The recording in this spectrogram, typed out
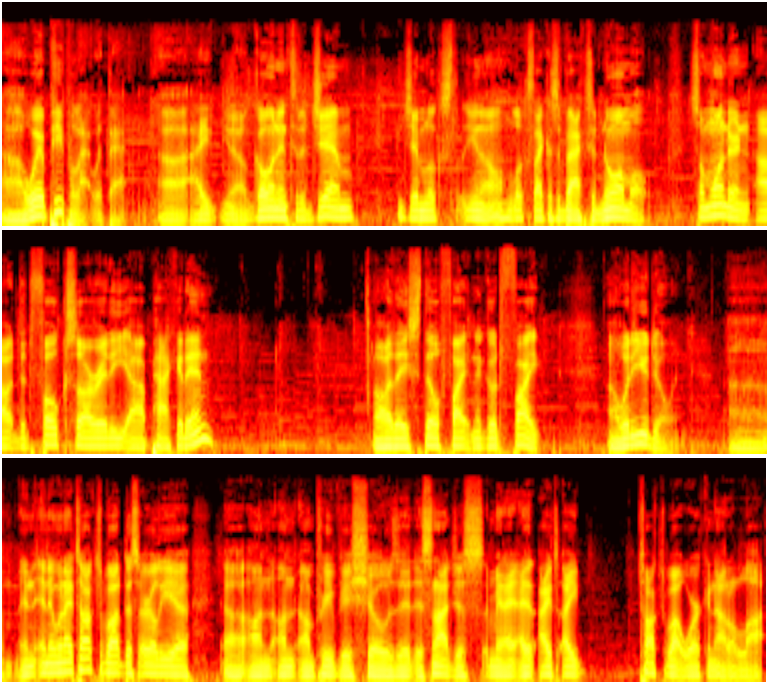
Uh, where are people at with that? Uh, I you know going into the gym, gym looks you know looks like it's back to normal. So I'm wondering, uh, did folks already uh, pack it in? Are they still fighting a good fight? What are you doing? Um, and and when I talked about this earlier on, on on previous shows, it, it's not just. I mean, I, I, I talked about working out a lot,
